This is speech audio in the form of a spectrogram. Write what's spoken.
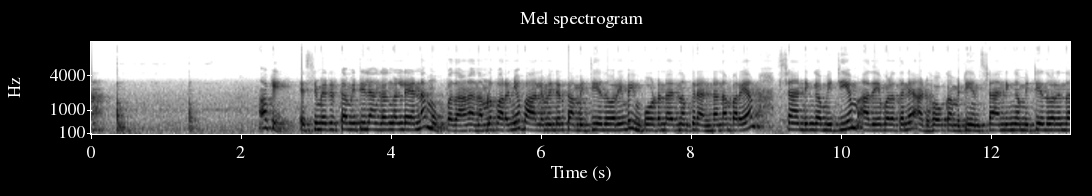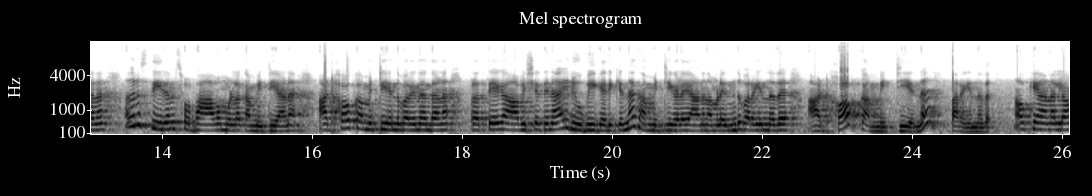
ഓക്കെ എസ്റ്റിമേറ്റഡ് കമ്മിറ്റിയിലെ അംഗങ്ങളുടെ എണ്ണം മുപ്പതാണ്. നമ്മൾ പറഞ്ഞു പാർലമെന്ററി കമ്മിറ്റി എന്ന് പറയുമ്പോൾ ഇമ്പോർട്ടന്റ് ആയിട്ട് നമുക്ക് രണ്ടെണ്ണം പറയാം. സ്റ്റാൻഡിംഗ് കമ്മിറ്റിയും അതേപോലെ തന്നെ അഡ്ഹോക് കമ്മിറ്റിയും സ്റ്റാൻഡിംഗ് കമ്മിറ്റി എന്ന് പറയുന്നത് അതൊരു സ്ഥിരം സ്വഭാവമുള്ള കമ്മിറ്റിയാണ് അഡ്ഹോക് കമ്മിറ്റി എന്ന് പറയുന്നത് എന്താണ്? പ്രത്യേക ആവശ്യത്തിനായി രൂപീകരിക്കുന്ന കമ്മിറ്റികളെയാണ് നമ്മൾ എന്ത് പറയുന്നത്? അഡ്ഹോക് കമ്മിറ്റി എന്ന് പറയുന്നത്. ഓക്കെ ആണല്ലോ?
